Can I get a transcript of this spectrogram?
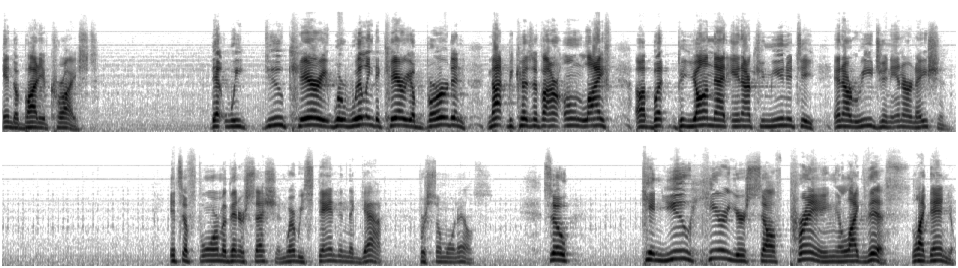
in the body of Christ. That we do carry, we're willing to carry a burden, not because of our own life, uh, but beyond that in our community, in our region, in our nation. It's a form of intercession where we stand in the gap for someone else. So, can you hear yourself praying like this, like Daniel?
